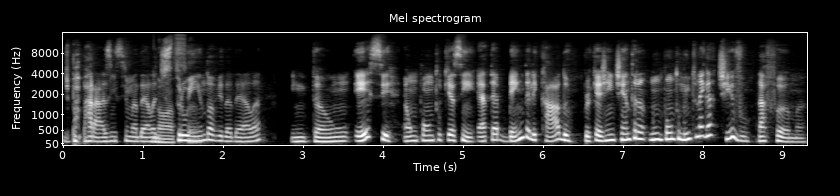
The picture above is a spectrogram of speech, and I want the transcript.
de paparazzi em cima dela, Nossa. destruindo a vida dela. Então, esse é um ponto que, assim, é até bem delicado, porque a gente entra num ponto muito negativo da fama.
